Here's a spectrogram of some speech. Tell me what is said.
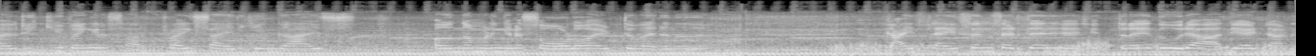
അവർക്ക് ഭയങ്കര സർപ്രൈസ് ആയിരിക്കും ഗായ്സ് അതും നമ്മളിങ്ങനെ സോളോ ആയിട്ട് വരുന്നത്. ഗായ്സ് ലൈസൻസ് എടുത്തതിന് ശേഷം ഇത്രയും ദൂരം ആദ്യമായിട്ടാണ്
